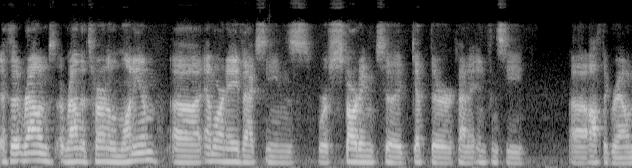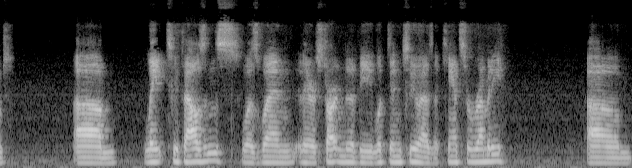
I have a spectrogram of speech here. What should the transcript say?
at the around around the turn of the millennium, uh, mRNA vaccines were starting to get their kind of infancy uh, off the ground. Um, late 2000s was when they were starting to be looked into as a cancer remedy. Um,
